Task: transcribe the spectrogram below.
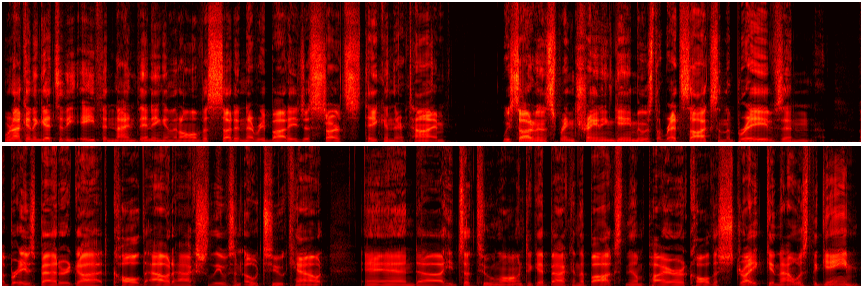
we're not going to get to the eighth and ninth inning, and then all of a sudden everybody just starts taking their time. We saw it in the spring training game. It was the Red Sox and the Braves, and a Braves batter got called out. Actually, it was an 0-2 count, and uh, he took too long to get back in the box. The umpire called a strike, and that was the game.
